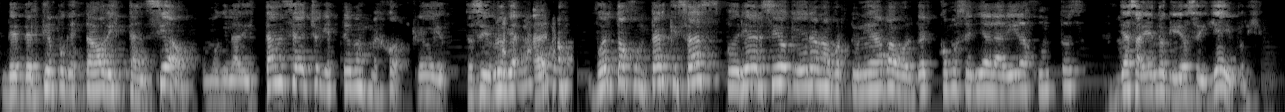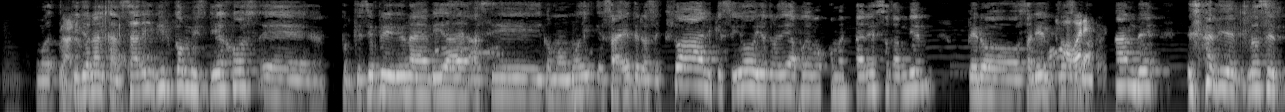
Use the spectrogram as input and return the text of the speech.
desde el tiempo que he estado distanciado, como que la distancia ha hecho que estemos mejor, creo yo. Entonces yo creo que habernos vuelto a juntar quizás podría haber sido que era una oportunidad para volver cómo sería la vida juntos, ya sabiendo que yo soy gay, por ejemplo. Como- Porque Claro. yo no alcancé a vivir con mis viejos, eh, porque siempre viví una vida así como muy o sea, heterosexual, y qué sé yo, y otro día podemos comentar eso también, pero salí del No, closet ahora. más grande, salí del closet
